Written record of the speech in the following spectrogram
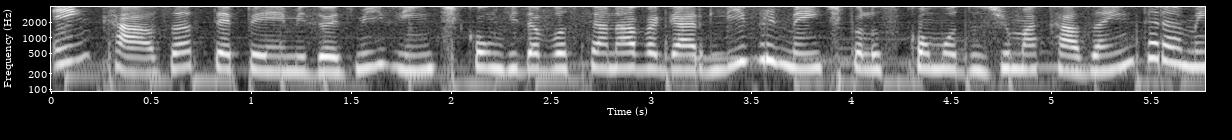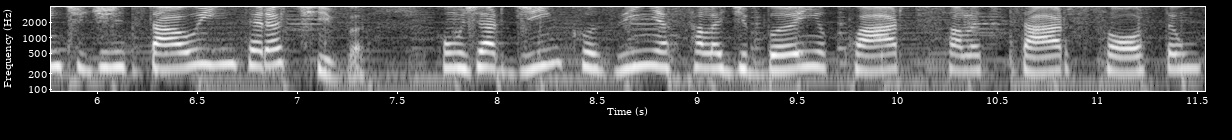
Em Casa TPM 2020 convida você a navegar livremente pelos cômodos de uma casa inteiramente digital e interativa, com jardim, cozinha, sala de banho, quarto, sala de estar, sótão.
